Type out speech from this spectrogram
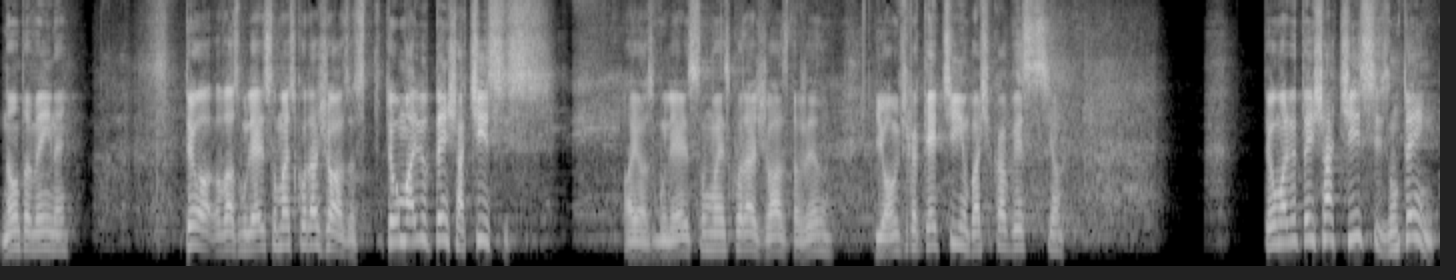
Não também, né? Teu, as mulheres são mais corajosas. Teu marido tem chatices? Olha, as mulheres são mais corajosas, tá vendo? E o homem fica quietinho, baixa a cabeça assim, ó. Teu marido tem chatices, não tem?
